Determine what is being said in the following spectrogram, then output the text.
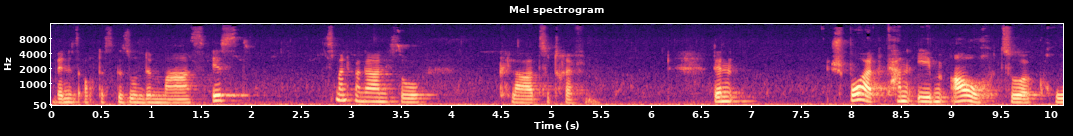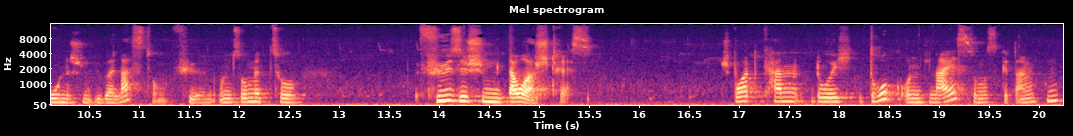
wenn es auch das gesunde Maß ist ist manchmal gar nicht so klar zu treffen. Denn Sport kann eben auch zur chronischen Überlastung führen und somit zu physischem Dauerstress. Sport kann durch Druck und Leistungsgedanken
